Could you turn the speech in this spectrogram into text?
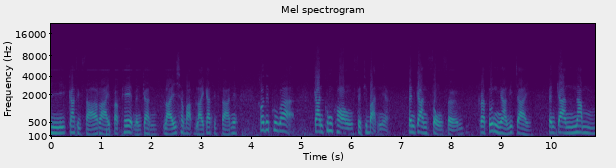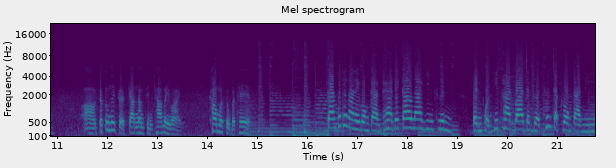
มีการศึกษาหลายประเภทเหมือนกัน หลายฉบับหลายการศึกษาเนี่ยเขาได้พูดว่าการคุ้มครองสิทธิบัตรเนี่ยเป็นการส่งเสริมกระตุ้นงานวิจัย เป็นการนำกระตุ้นให้เกิดการนำสินค้าใหม่ๆ เข้ามาสู่ประเทศ การพัฒนาในวงการแพทย์ได้ก้าวหน้ายิ่งขึ้น เป็นผลที่คาดว่าจะเกิดขึ้นจากโครงการนี้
